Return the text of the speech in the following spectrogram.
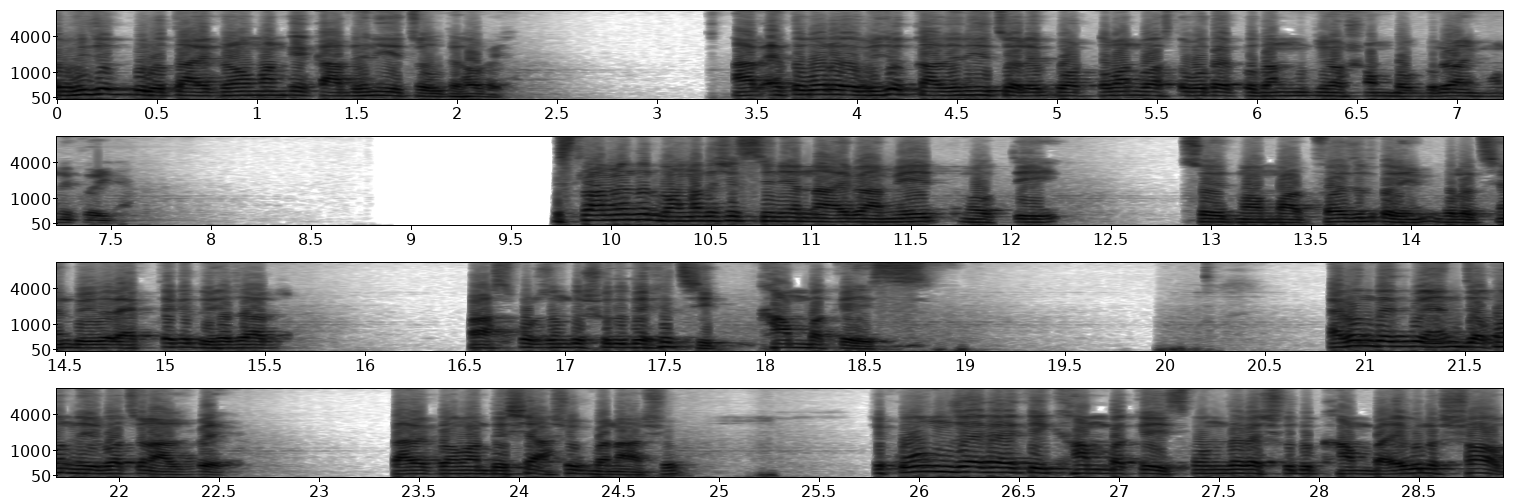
অভিযোগগুলো তারেক রহমানকে কাঁধে নিয়ে চলতে হবে। আর এত বড় অভিযোগ কাঁধে নিয়ে চলে বর্তমান বাস্তবতায় প্রধানমন্ত্রী হওয়া সম্ভব বলে আমি মনে করি না। ইসলামী বাংলাদেশের সিনিয়র নায়েব আমির মুফতি সৈয়দ মোহাম্মদ ফয়জুল করিম বলেছেন, দুই হাজার এক থেকে দুই হাজার পাঁচ পর্যন্ত শুধু দেখেছি, খাম্বা কেস এখন দেখবেন যখন নির্বাচন আসবে তারেক রহমান দেশে আসুক বা না আসুক, যে কোন জায়গায় কি খাম্বা কেস কোন জায়গায় শুধু খাম্বা, এগুলো সব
